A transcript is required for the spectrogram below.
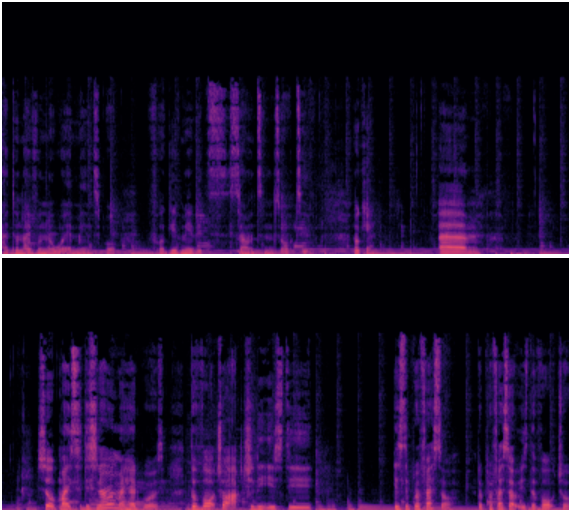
I don't even know what it means, but forgive me if it sounds insulting. Okay, um so my the scenario in my head was the vulture actually is the is the professor. The professor is the vulture.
